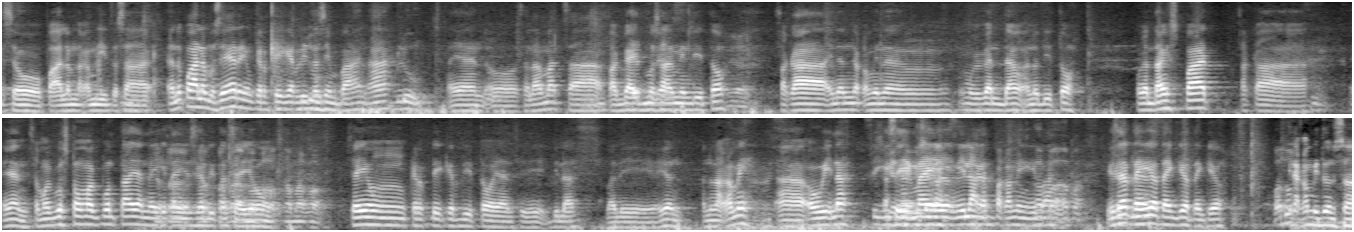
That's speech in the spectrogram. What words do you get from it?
So, paalam na kami dito sa... Ano pangalan mo, sir? Yung caretaker dito sa simbahan, ha? Blue. Ayan, oh, salamat sa pag-guide mo sa amin dito. Saka inan na kami ng magagandang ano dito. Magandang spot. Saka ayan, sa mga gustong magpunta yan, makikita niyo siya dito sa yung siya yung caretaker dito, ayan si Bilas. Bali, ayun, ano na kami? Ah, uwi na. Sige, Kasi sige, may may lakad pa kaming iba. Apa, apa. Okay, sir, thank you, thank you, thank you. Kita kami doon sa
